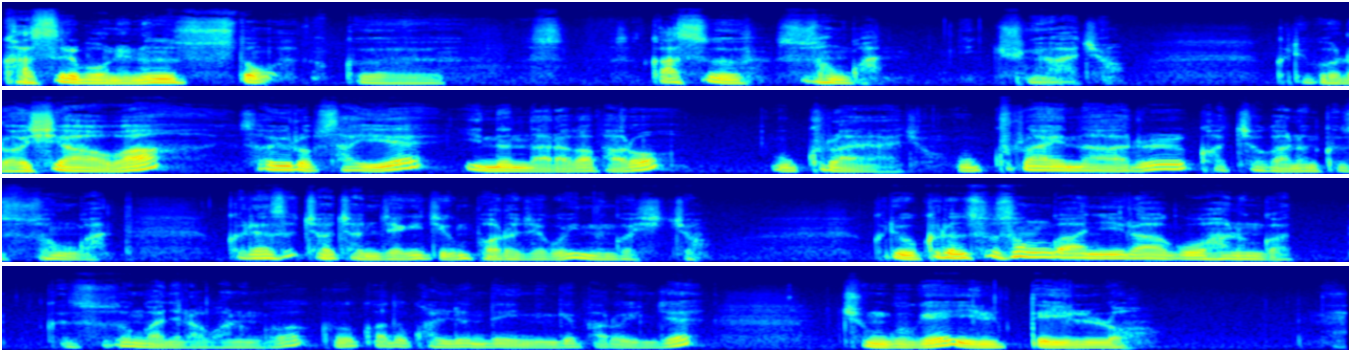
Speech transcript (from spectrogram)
가스를 보내는 수동 그 가스 수송관 중요하죠. 그리고 러시아와 서유럽 사이에 있는 나라가 바로 우크라이나죠. 우크라이나를 거쳐가는 그 수송관. 그래서 저 전쟁이 지금 벌어지고 있는 것이죠. 그리고 그런 수송관이라고 하는 것, 그 수송관이라고 하는 것, 그것과도 관련돼 있는 게 바로 이제 중국의 일대일로, 네,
